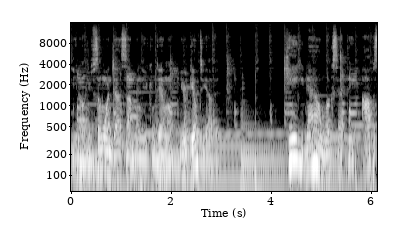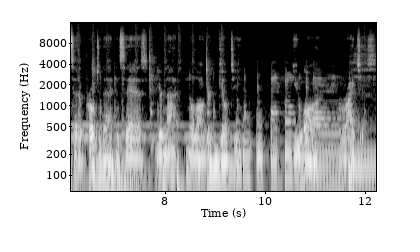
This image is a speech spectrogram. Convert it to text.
You know, if someone does something and you condemn them, you're guilty of it. He now looks at the opposite approach of that and says, You're not no longer guilty, you are righteous.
